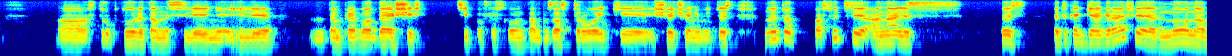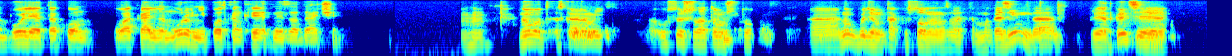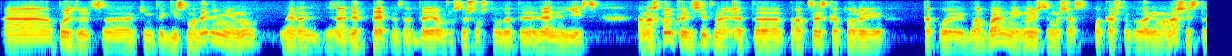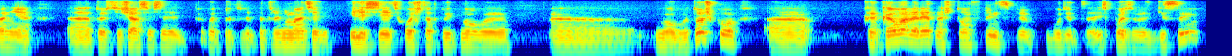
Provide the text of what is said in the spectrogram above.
э, структуры там населения или там преобладающих типов, условно, там, застройки, еще чего-нибудь. То есть, ну, это, по сути, анализ, то есть, это как география, но на более таком локальном уровне под конкретные задачи. Угу. Ну вот, скажем, услышал о том, что, э, ну, будем так условно называть, там, магазин, да, при открытии э, пользуется какими-то GIS-моделями, ну, наверное, не знаю, лет пять назад, да, я уже слышал, что вот это реально есть. А насколько действительно это процесс, который такой глобальный, ну, если мы сейчас пока что говорим о нашей стране, э, то есть сейчас, если какой-то предприниматель или сеть хочет открыть новую, э, новую точку, э, какова вероятность, что он, в принципе, будет использовать ГИСы,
